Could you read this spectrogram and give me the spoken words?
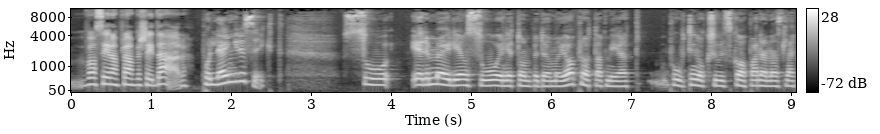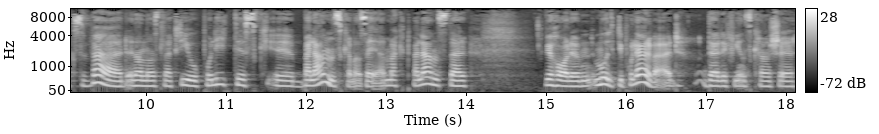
vad ser han framför sig där? På längre sikt så är det möjligen så, enligt de bedömare jag har pratat med, att Putin också vill skapa en annan slags värld, en annan slags geopolitisk eh, balans kan man säga, maktbalans där vi har en multipolär värld där det finns kanske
